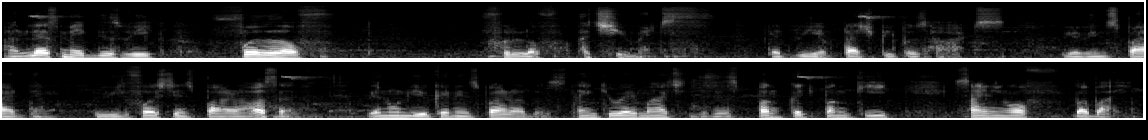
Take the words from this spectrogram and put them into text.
and let's make this week full of full of achievements that we have touched people's hearts. We have inspired them. We will first inspire ourselves, then only you can inspire others. Thank you very much. This is Pankaj Punky signing off. Bye bye.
